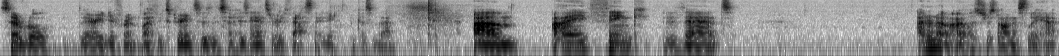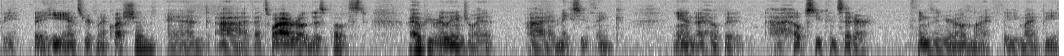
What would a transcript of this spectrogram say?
several very different life experiences, and so his answer is fascinating because of that. Um, I think that I don't know. I was just honestly happy that he answered my question, and uh, that's why I wrote this post. I hope you really enjoy it. Uh, it makes you think, and I hope it uh, helps you consider things in your own life that you might be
